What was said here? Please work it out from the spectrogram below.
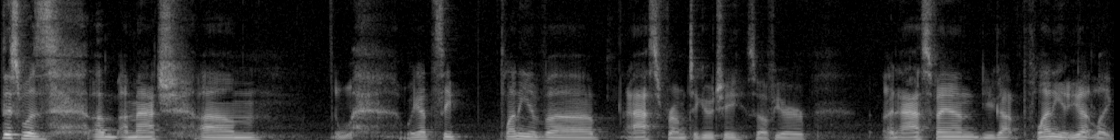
This was a, a match. Um, we got to see plenty of uh, ass from Taguchi. So if you're an ass fan. You got plenty. You got like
